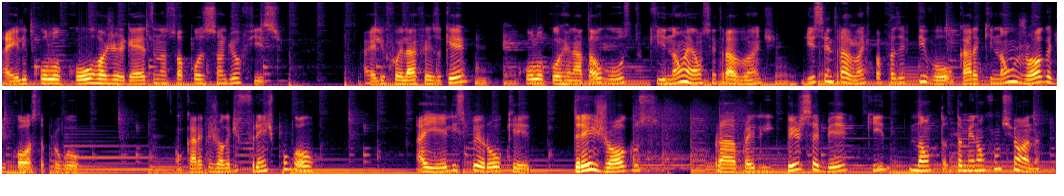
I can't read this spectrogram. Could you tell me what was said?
Aí ele colocou o Roger Guedes na sua posição de ofício. Aí ele foi lá e fez o quê? Colocou o Renato Augusto, que não é um centroavante, de centroavante para fazer pivô, um cara que não joga de costa pro gol. Um cara que joga de frente pro gol. Aí ele esperou o quê? Três jogos para ele perceber que não, também não funciona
